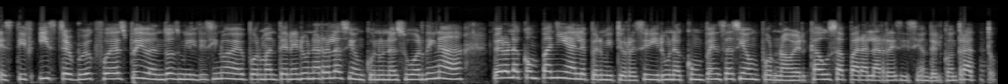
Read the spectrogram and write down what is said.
Steve Easterbrook fue despedido en 2019 por mantener una relación con una subordinada, pero la compañía le permitió recibir una compensación por no haber causa para la rescisión del contrato.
